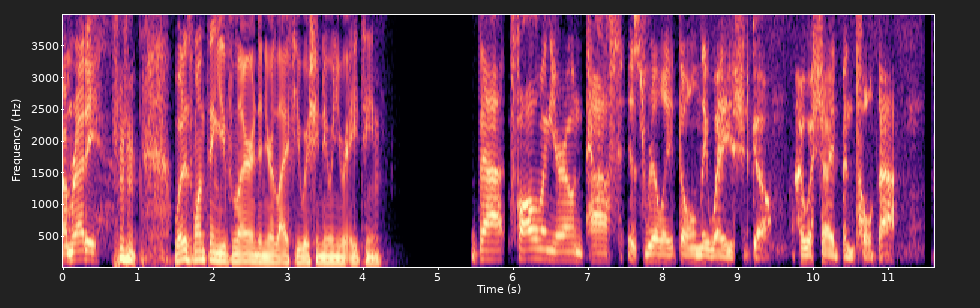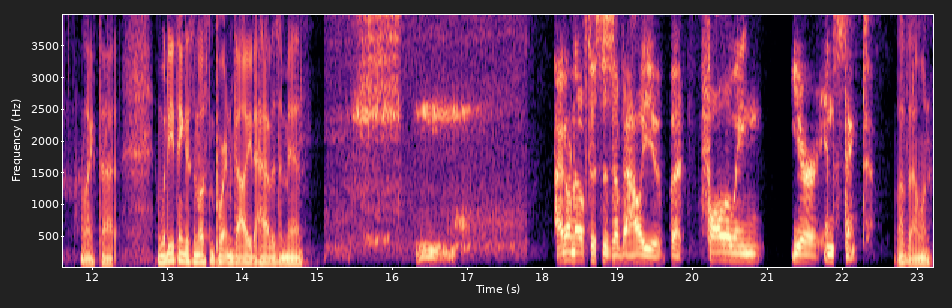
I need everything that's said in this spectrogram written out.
I'm ready. what is one thing you've learned in your life you wish you knew when you were 18? That following your own path is really the only way you should go. I wish I had been told that. I like that. And what do you think is the most important value to have as a man? Mm. I don't know if this is a value, but following your instinct. Love that one.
